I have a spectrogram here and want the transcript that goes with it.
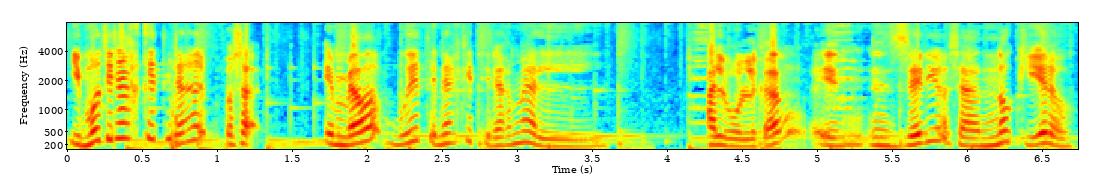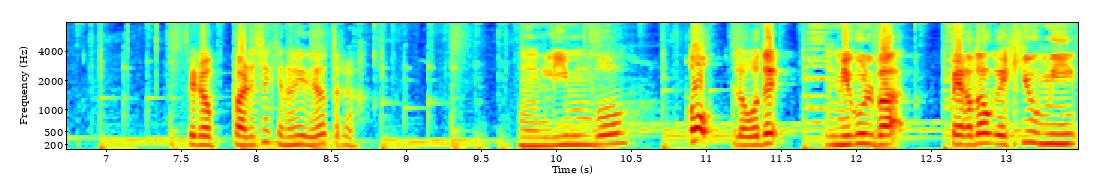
Y voy a tener que tirar, o sea, en verdad voy a tener que tirarme al... al volcán? ¿En, ¿En, serio? O sea, no quiero. Pero parece que no hay de otra. Un limbo. ¡Oh! Lo boté. Mi culpa. Perdón, excuse me.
